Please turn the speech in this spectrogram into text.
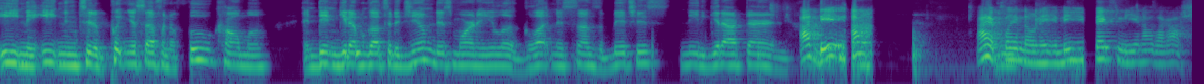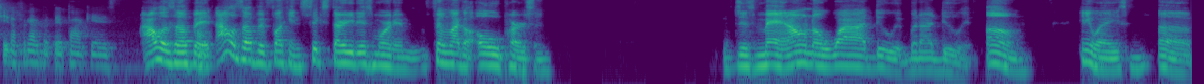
eating and eating into putting yourself in a food coma and didn't get up and go to the gym this morning, you look gluttonous sons of bitches. Need to get out there and I did. I, I had planned on it, and then you text me, and I was like, "Oh shit, I forgot about that podcast." I was up at I was up at fucking six thirty this morning, feeling like an old person. Just mad. I don't know why I do it, but I do it. Um. Anyways, uh,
